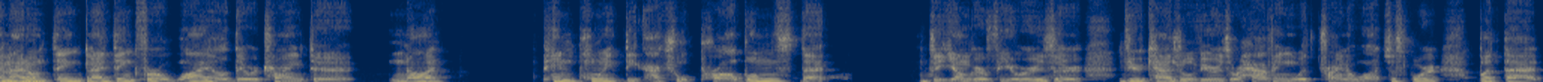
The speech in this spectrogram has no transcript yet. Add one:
And I Mhm. don't think, and I think for a while they were trying to not pinpoint the actual problems that the younger viewers or view casual viewers were having with trying to watch the sport, but that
